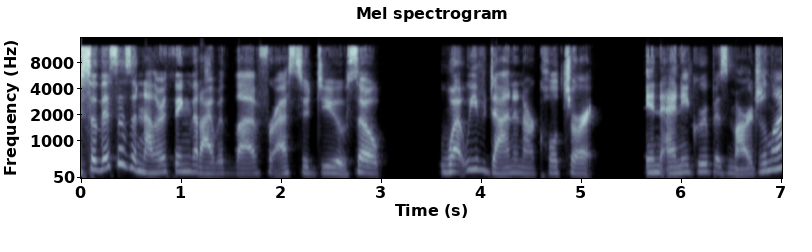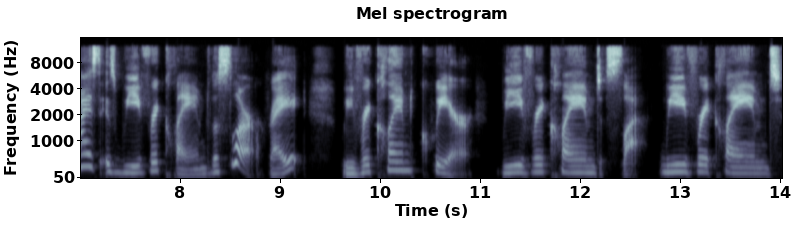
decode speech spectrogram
So, this is another thing that I would love for us to do. So, what we've done in our culture in any group is marginalized is we've reclaimed the slur, right? We've reclaimed queer, we've reclaimed slut, we've reclaimed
